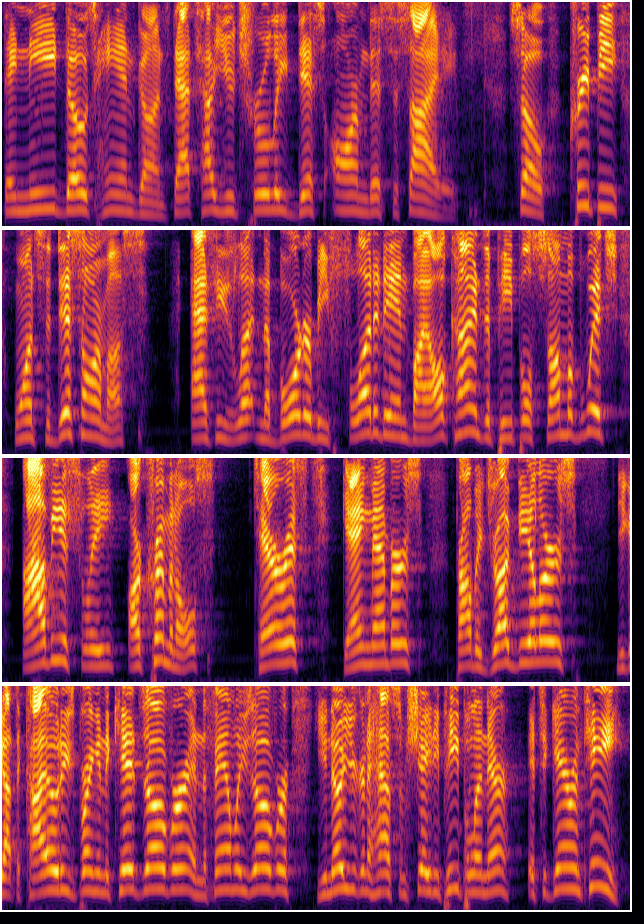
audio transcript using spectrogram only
They need those handguns. That's how you truly disarm this society. So Creepy wants to disarm us as he's letting the border be flooded in by all kinds of people, some of which obviously are criminals, terrorists, gang members, probably drug dealers. You got the coyotes bringing the kids over and the families over. You know you're going to have some shady people in there. It's a guarantee.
